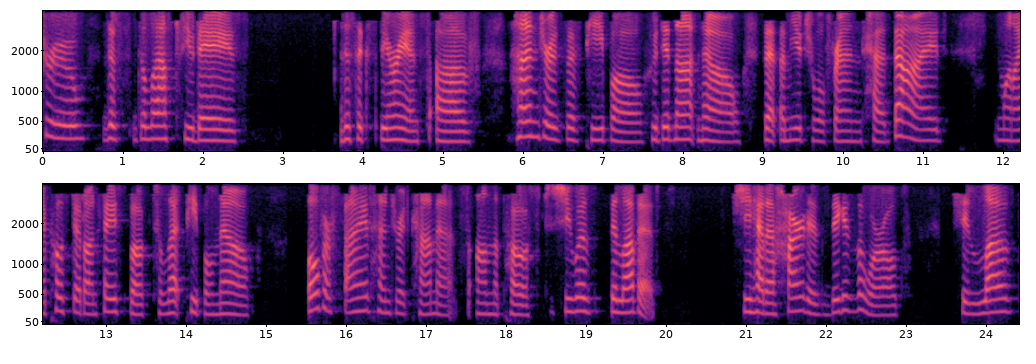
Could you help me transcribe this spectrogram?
through this, the last few days, this experience of hundreds of people who did not know that a mutual friend had died when I posted on Facebook to let people know, over 500 comments on the post. She was beloved. She had a heart as big as the world. She loved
